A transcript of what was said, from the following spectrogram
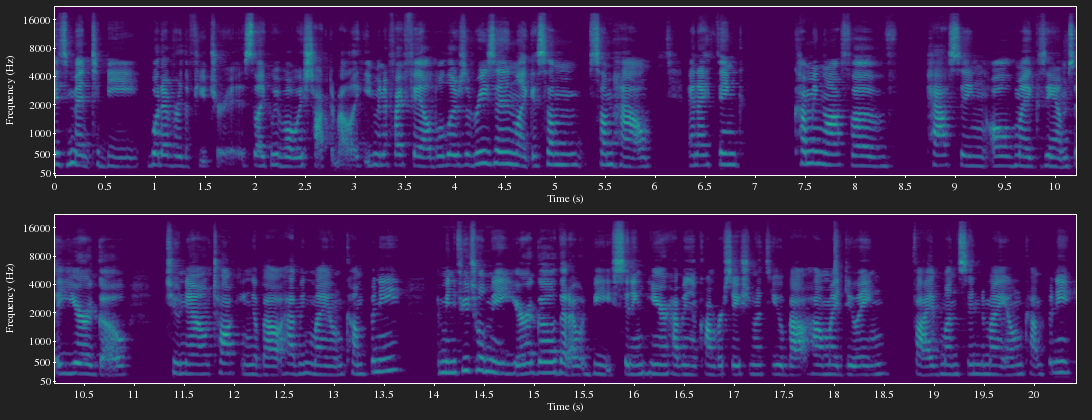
is meant to be whatever the future is. Like we've always talked about, like even if I failed, well, there's a reason, like some somehow. And I think coming off of passing all of my exams a year ago to now talking about having my own company. I mean, if you told me a year ago that I would be sitting here having a conversation with you about how am I doing five months into my own company,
